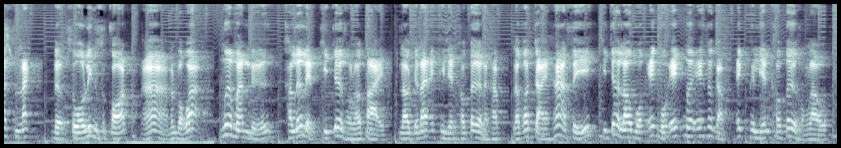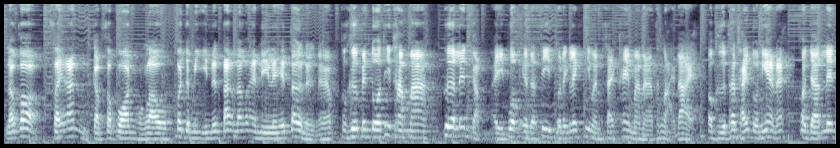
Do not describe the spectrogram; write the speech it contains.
a s l a c The Soaring Scott อ่ามันบอกว่า เมื่อมันหรือ Colorless Creature ของเราตาย เราจะได้ Experience Counter นะครับ แล้วก็จ่าย 5 สี Creature เราบวก X บวก X เมื่อ X เท่ากับ Experience Counter ของเรา แล้วก็ไซอันกับสปอนของเราก็จะมี i n d e n t u s แล้วก็ Annihilator หนึ่งนะครับ ก็คือเป็นตัวที่ทำมาเพื่อเล่นกับไอ้พวกเอลดาซี่ตัวเล็กๆ ที่มันแซกให้มานาทั้งหลายได้ ก็คือถ้าใช้ตัวนี้นะ ก็จะเล่น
